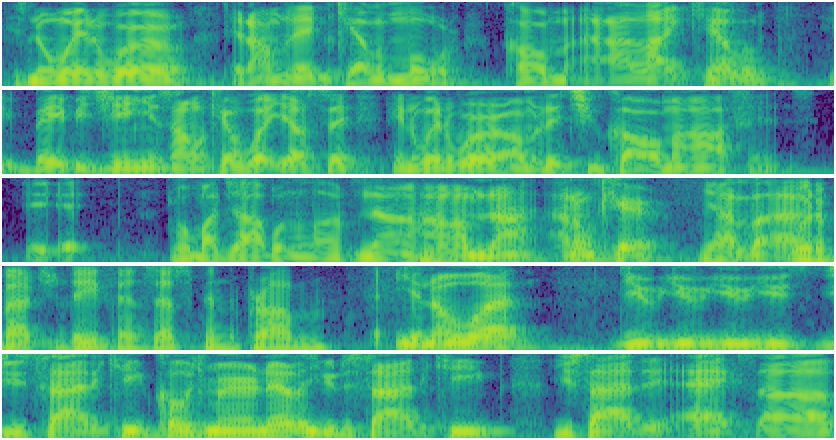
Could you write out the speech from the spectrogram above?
There's no way in the world that I'm letting Kellen Moore call. My, I like Kellen, baby genius. I don't care what y'all say. In the way in the world, I'm gonna let you call my offense. It, it, Well, my job on the line. nah, I- I'm not. I don't care. Yeah. I I- What about your defense? That's been the problem. you know what? You you you you you decide to keep Coach Marinelli. You decide to keep. You decide to ask uh,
